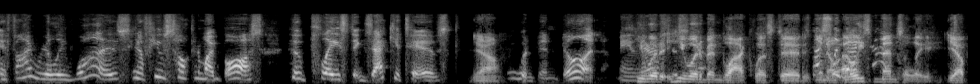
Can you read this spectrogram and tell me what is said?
if I really was, you know, if he was talking to my boss who placed executives, yeah, he would have been done. I mean, he would he would have been blacklisted, you know, at least then. mentally. Yep.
